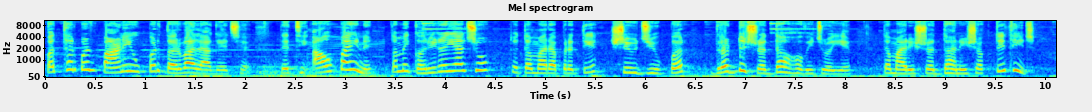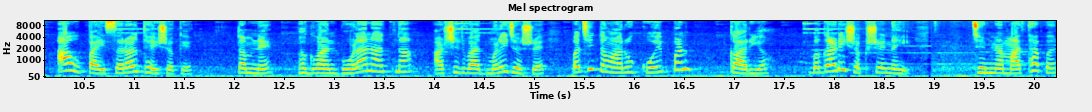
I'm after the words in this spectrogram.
પથ્થર પણ પાણી ઉપર તરવા લાગે છે. તેથી આ ઉપાયને તમે કરી રહ્યા છો તો તમારા પ્રત્યે શિવજી ઉપર દ્રઢ શ્રદ્ધા હોવી જોઈએ. તમારી શ્રદ્ધાની શક્તિથી જ આ ઉપાય સરળ થઈ શકે. તમને ભગવાન ભોળાનાથના આશીર્વાદ મળી જશે. પછી તમારું કોઈ પણ કાર્ય બગાડી શકશે નહીં. જેમના માથા પર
